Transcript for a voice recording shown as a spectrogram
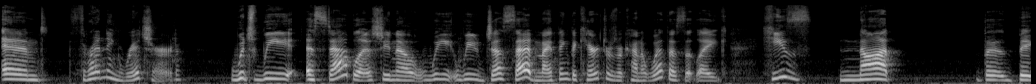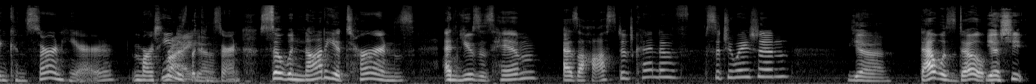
and threatening Richard, which we established, you know, we we just said and I think the characters were kind of with us that like he's not the big concern here. Martine is the Yeah. concern. So when Nadia turns and uses him as a hostage kind of situation, yeah, that was dope. yeah. She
